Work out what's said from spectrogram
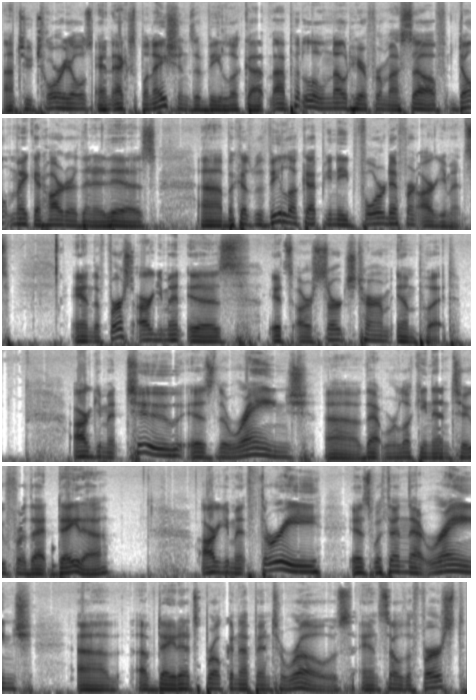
uh, tutorials and explanations of VLOOKUP. I put a little note here for myself. Don't make it harder than it is uh, because with VLOOKUP you need four different arguments. And the first argument is it's our search term input. Argument two is the range uh, that we're looking into for that data. Argument three is within that range uh, of data, it's broken up into rows. And so the first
